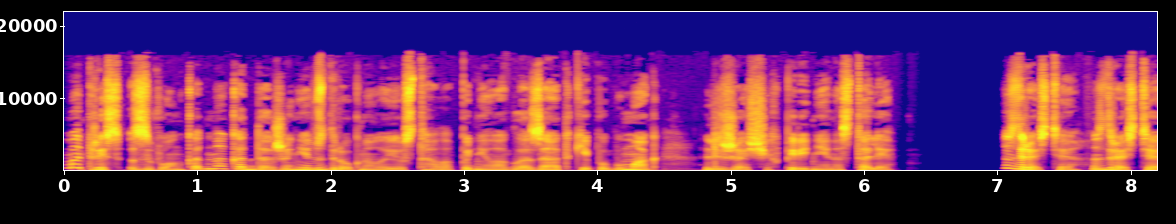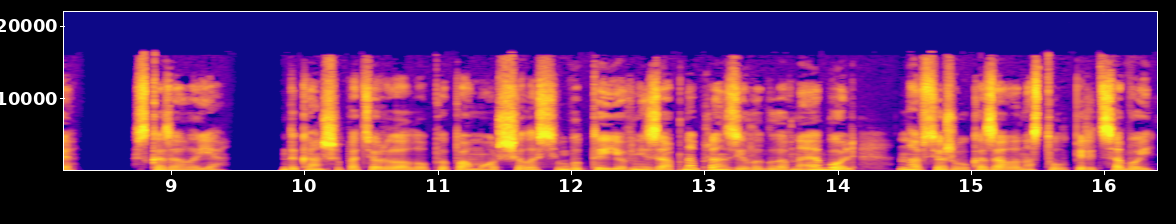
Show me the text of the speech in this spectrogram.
Мэтрис звонко, однако, даже не вздрогнула и устала, подняла глаза от кипа бумаг, лежащих перед ней на столе. «Здрасте, здрасте», — сказала я. Деканша потерла лоб и поморщилась, будто ее внезапно пронзила головная боль, но все же указала на стул перед собой.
